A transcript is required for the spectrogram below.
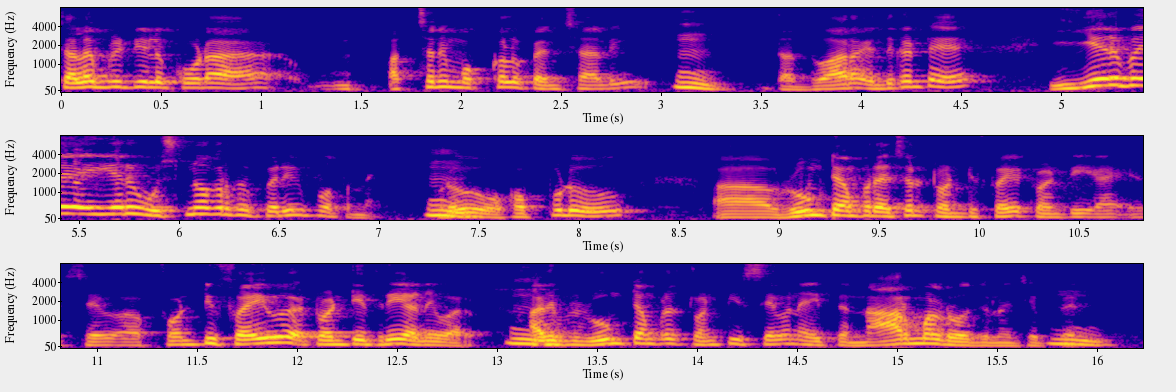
సెలబ్రిటీలు కూడా పచ్చని మొక్కలు పెంచాలి. తద్వారా ఎందుకంటే ఇయర్ బై ఇయర్ ఉష్ణోగ్రతలు పెరిగిపోతున్నాయి. ఇప్పుడు ఒకప్పుడు room temperature twenty five twenty twenty five twenty three అనేవారు. అది ఇప్పుడు రూమ్ టెంపరేచర్ ట్వంటీ సెవెన్ అయిపోయింది. నార్మల్ రోజులు అని చెప్పారు.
